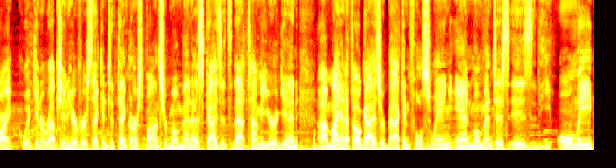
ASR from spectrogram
All right, quick interruption here for a second to thank our sponsor, Momentous. Guys, it's that time of year again. Uh, my NFL guys are back in full swing, and Momentous is the only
